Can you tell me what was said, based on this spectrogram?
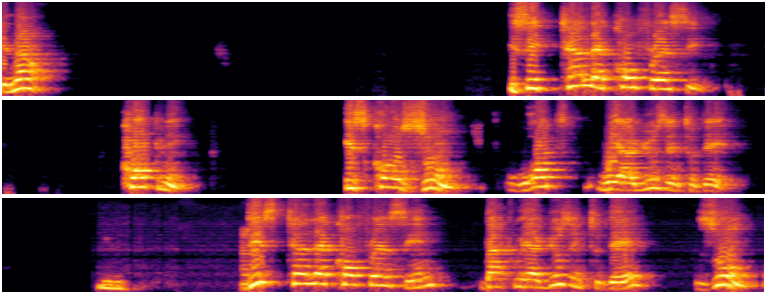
Okay, now, you see, teleconferencing company is called Zoom, what we are using today. Mm. This teleconferencing that we are using today, Zoom,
